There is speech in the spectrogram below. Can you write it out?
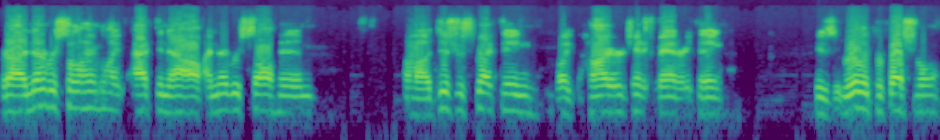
but I never saw him like acting out. I never saw him uh, disrespecting like higher chain of command or anything. He's really professional.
